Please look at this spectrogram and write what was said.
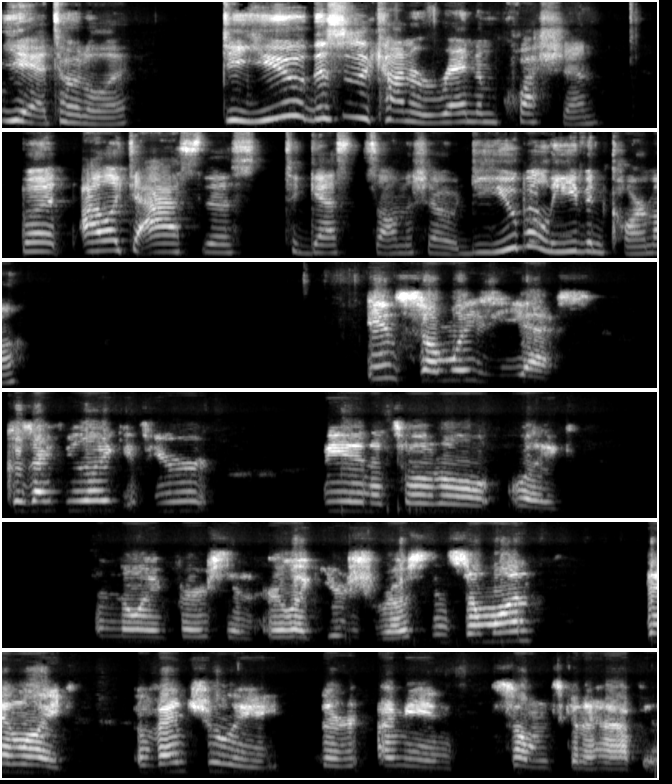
yeah, totally. Do you? This is a kind of random question, but I like to ask this to guests on the show. Do you believe in karma? In some ways, yes. Because I feel like if you're being a total like annoying person or like you're just roasting someone, then like eventually there. I mean, something's gonna happen.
